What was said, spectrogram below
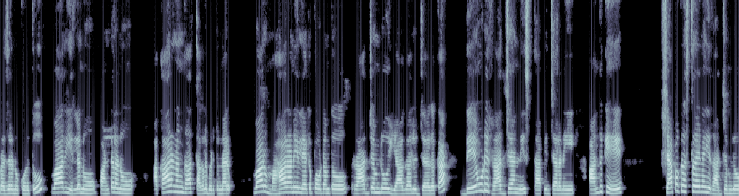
ప్రజలను కొడుతూ వారి ఇళ్ళను పంటలను అకారణంగా తగలబెడుతున్నారు. వారు మహారాణి లేకపోవడంతో రాజ్యంలో యాగాలు జరగక దేవుడి రాజ్యాన్ని స్థాపించాలని అందుకే శాపగ్రస్తులైన ఈ రాజ్యంలో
